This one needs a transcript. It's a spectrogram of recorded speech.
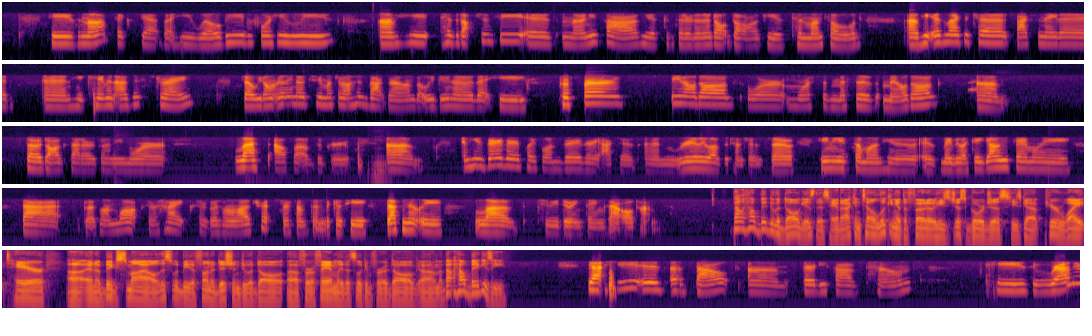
He's not fixed yet, but he will be before he leaves. Um, he his adoption fee is ninety five. He is considered an adult dog. He is ten months old. Um, he is microchipped, vaccinated, and he came in as a stray. So we don't really know too much about his background, but we do know that he prefers female dogs or more submissive male dogs. Um, so dogs that are going to be more less alpha of the group. Um, and he's very, very playful and very, very active and really loves attention. So he needs someone who is maybe like a young family that goes on walks or hikes or goes on a lot of trips or something because he definitely loves to be doing things at all times. About how big of a dog is this, Hannah? I can tell looking at the photo, he's just gorgeous. He's got pure white hair uh, and a big smile. This would be a fun addition to a dog uh, for a family that's looking for a dog. Um, about how big is he? Yeah, he is about um, 35 pounds. He's rather,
